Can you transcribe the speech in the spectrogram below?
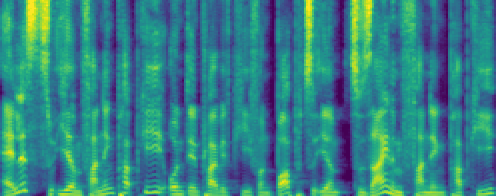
Alice zu ihrem Funding Pub Key und den Private Key von Bob zu ihrem, zu seinem Funding Pub Key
